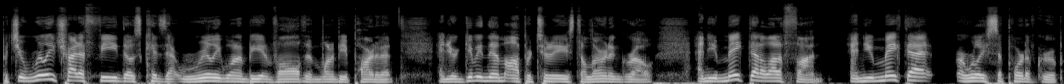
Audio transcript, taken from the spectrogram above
but you really try to feed those kids that really want to be involved and want to be a part of it. And you're giving them opportunities to learn and grow. And you make that a lot of fun and you make that a really supportive group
